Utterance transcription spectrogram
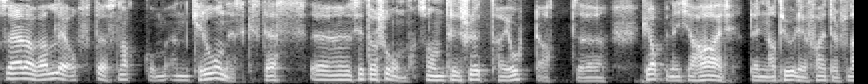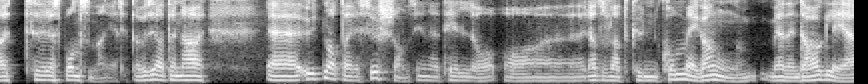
så, er det veldig ofte snakk om en kronisk stressituasjon eh, som til slutt har gjort at eh, kroppen ikke har den naturlige fight or flight-responsen lenger. Det vil si at den har eh, utmatta ressursene sine til å, å, rett og slett kunne komme i gang med den daglige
